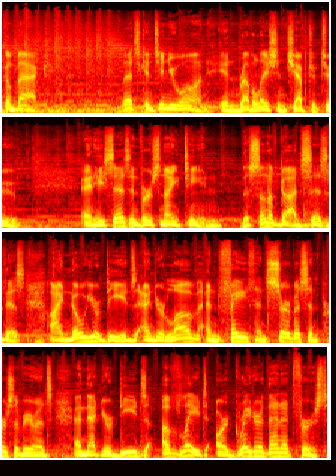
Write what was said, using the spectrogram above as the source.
Welcome back. Let's continue on in Revelation chapter 2. And he says in verse 19, the Son of God says this I know your deeds and your love and faith and service and perseverance, and that your deeds of late are greater than at first.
